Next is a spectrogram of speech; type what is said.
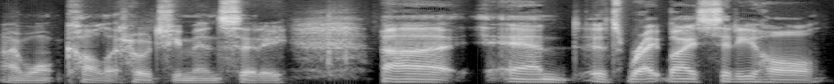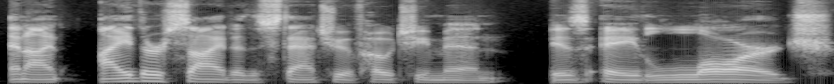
I won't call it Ho Chi Minh City. Uh, and it's right by City Hall. And on either side of the statue of Ho Chi Minh is a large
